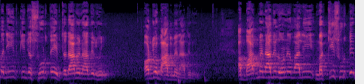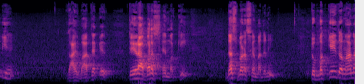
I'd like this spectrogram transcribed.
مجید کی جو صورتیں ابتدا میں نادل ہوئیں اور جو بعد میں نادل ہوئیں۔ اب بعد میں نادل ہونے والی مکی صورتیں بھی ہیں۔ ظاہر بات ہے کہ تیرہ برس ہیں مکی، دس برس ہیں مدنی۔ تو مکی زمانہ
